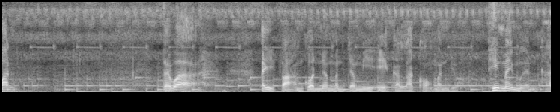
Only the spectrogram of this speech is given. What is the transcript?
วันๆ แต่ว่าไอ้สามคนเนี่ยมันจะมีเอกลักษณ์ของมันอยู่ ที่ไม่เหมือนใคร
